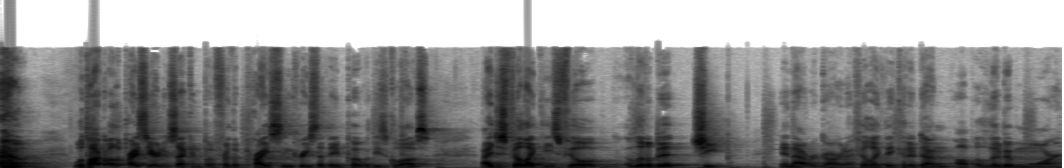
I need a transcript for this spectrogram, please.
we'll talk about the price here in a second, but for the price increase that they put with these gloves, I just feel like these feel a little bit cheap in that regard. I feel like they could have done a, little bit more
